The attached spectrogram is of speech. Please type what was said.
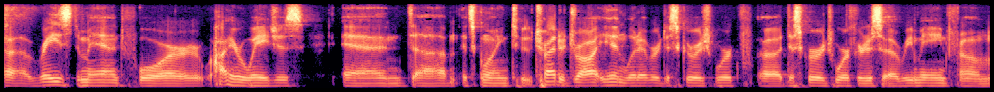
uh, raise demand for higher wages. And um, it's going to try to draw in whatever discouraged work, uh, discouraged workers uh, remain from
